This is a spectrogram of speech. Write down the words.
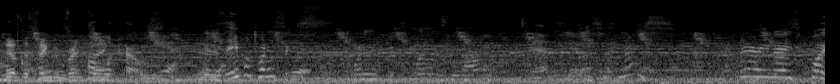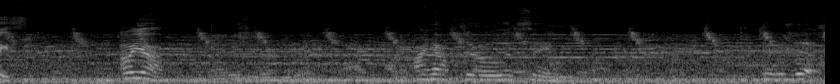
you have the fingerprint thing? Public house. Yeah. It is April 26th. 26th. This is nice. Very nice place. Oh yeah. I have to, let's see, do this.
